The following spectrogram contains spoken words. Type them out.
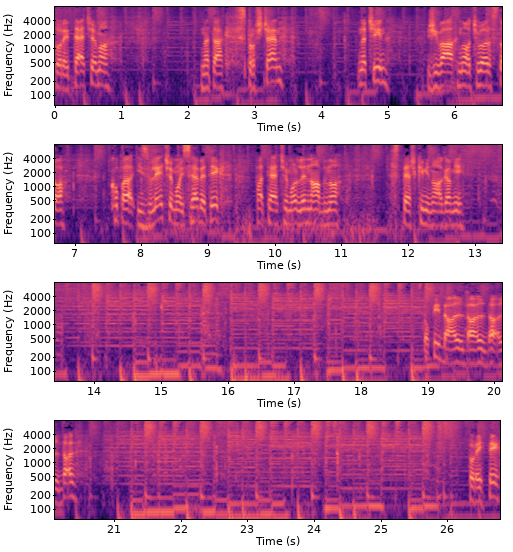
torej tečemo na tak sproščen način, živahno, čvrsto, ko pa izvlečemo iz sebe tek, pa tečemo lenobno, s težkimi nogami. Stopi dal, dal, dal, dal. Torej, teh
